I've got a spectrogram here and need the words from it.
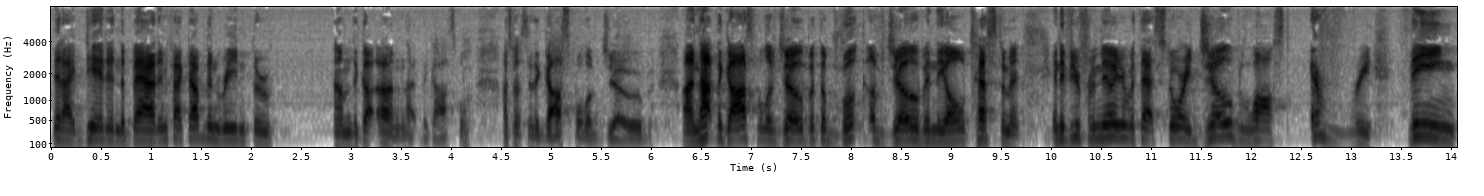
that I did in the bad? In fact, I've been reading through um, the, uh, not the gospel. I was about to say the gospel of Job. Uh, not the gospel of Job, but the book of Job in the Old Testament. And if you're familiar with that story, Job lost every thing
